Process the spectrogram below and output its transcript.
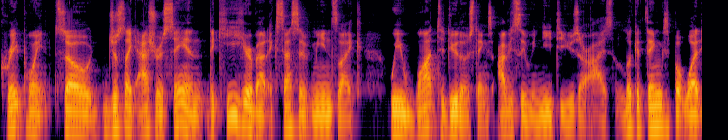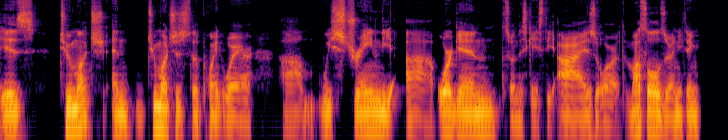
Great point. So, just like Asher is saying, the key here about excessive means like we want to do those things. Obviously, we need to use our eyes and look at things, but what is too much? And too much is to the point where um, we strain the uh, organ, so in this case, the eyes or the muscles or anything,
